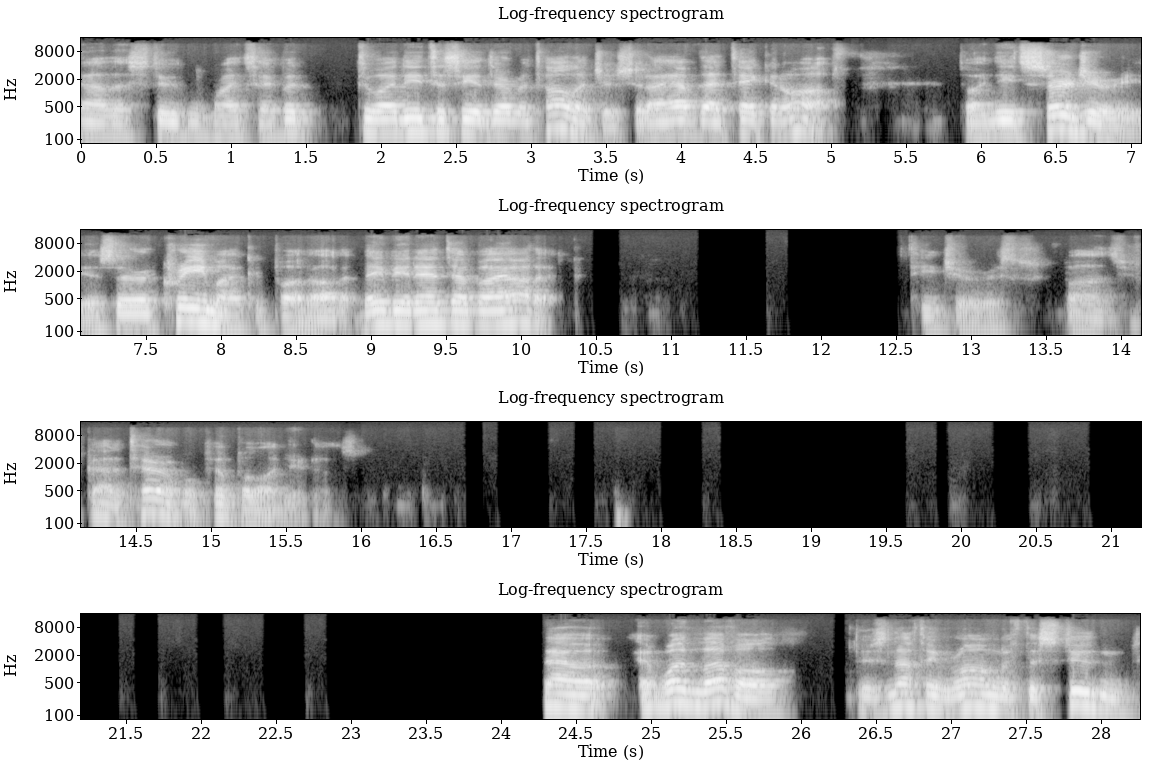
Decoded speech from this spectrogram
Now, the student might say, but do I need to see a dermatologist? Should I have that taken off? Do I need surgery? Is there a cream I could put on it? Maybe an antibiotic? Teacher responds, You've got a terrible pimple on your nose. Now, at one level, there's nothing wrong with the student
